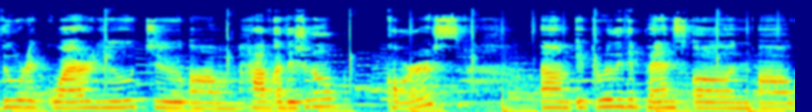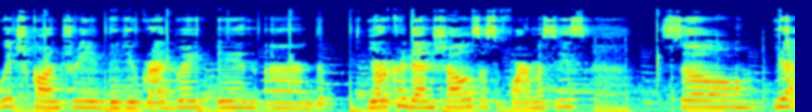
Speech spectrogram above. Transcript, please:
do require you to um, have additional course. Um, it really depends on uh, which country did you graduate in and your credentials as a pharmacist so yeah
